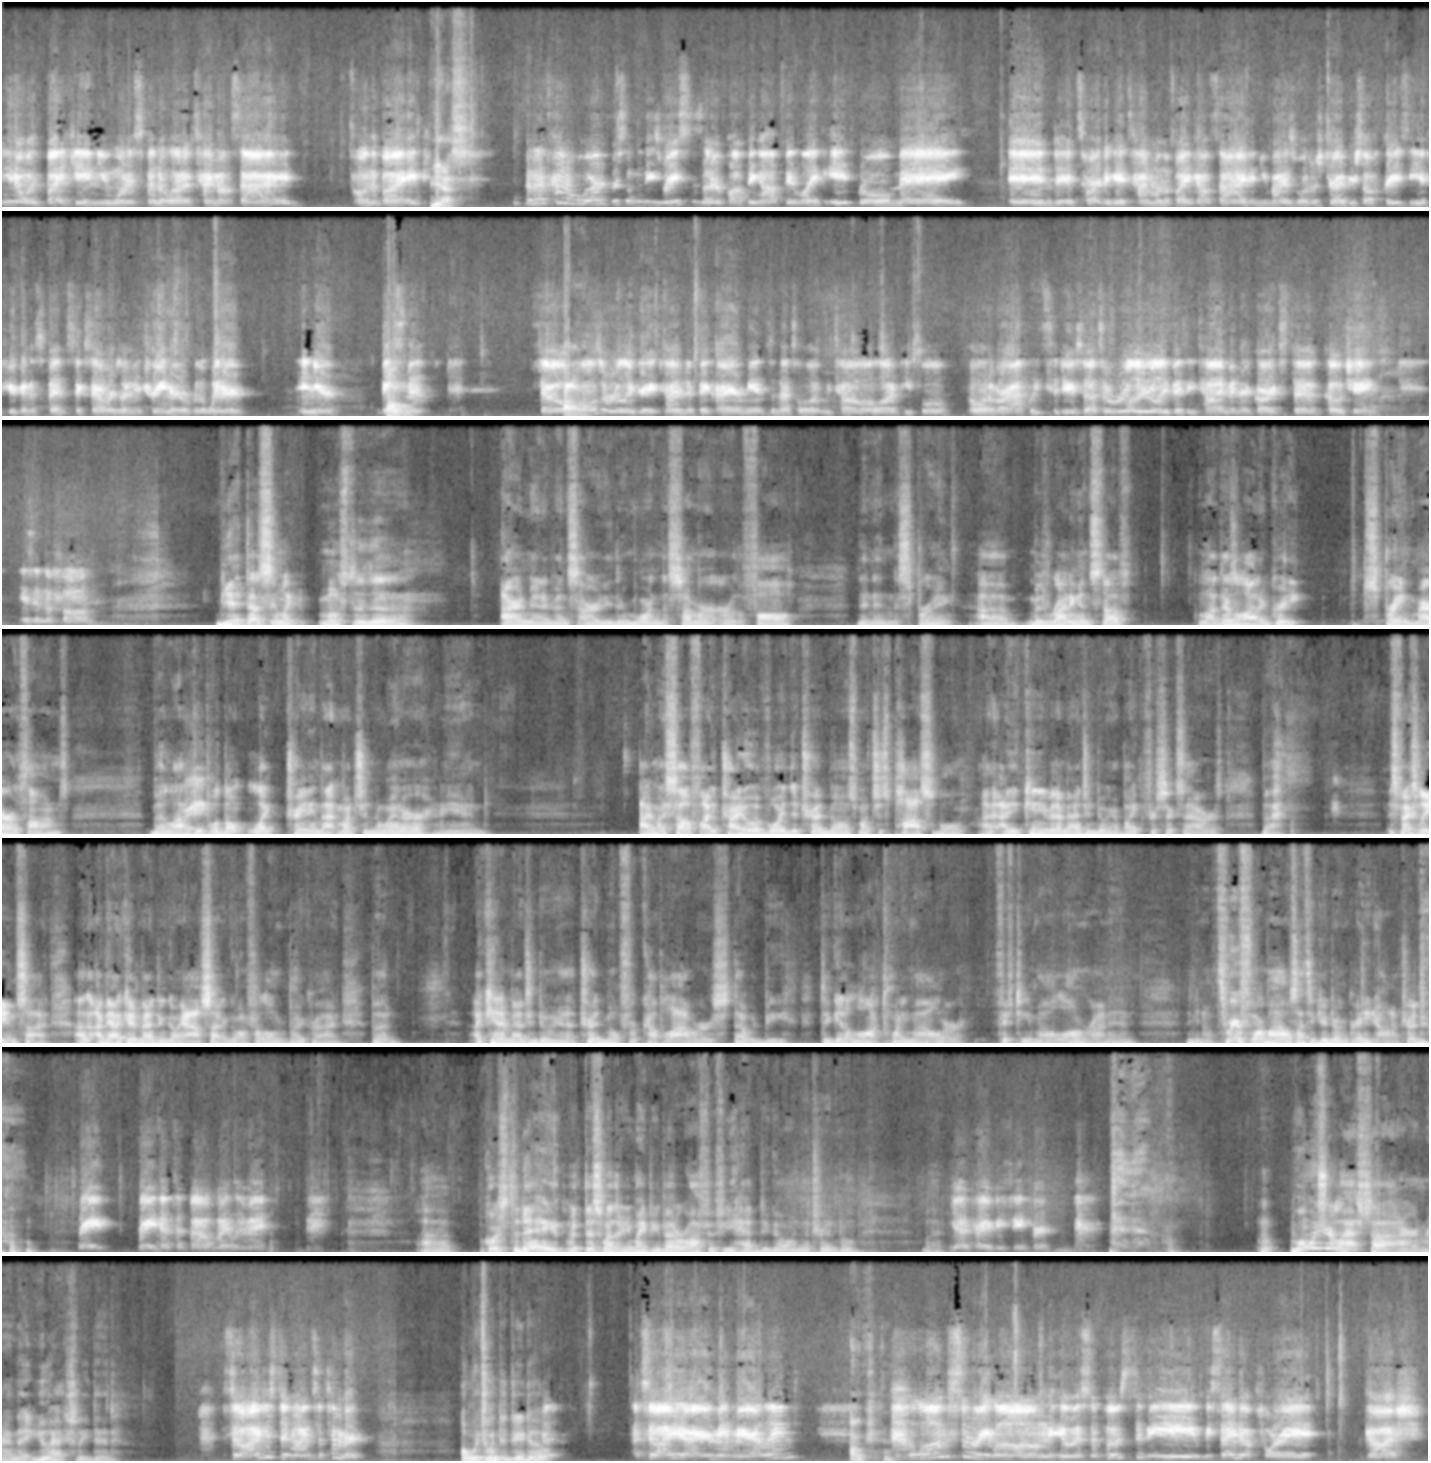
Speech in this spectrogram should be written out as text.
you know, with biking, you want to spend a lot of time outside on the bike. Yes. So that's kind of hard for some of these races that are popping up in like April, May, and it's hard to get time on the bike outside. And you might as well just drive yourself crazy if you're going to spend six hours on your trainer over the winter in your basement. So Oh. fall's a really great time to pick Ironmans, and that's what we tell a lot of people, a lot of our athletes to do. So that's a really, really busy time in regards to coaching. is in the fall. Yeah, it does seem like most of the Ironman events are either more in the summer or the fall than in the spring. Uh, with running and stuff, a lot, there's a lot of great spring marathons, but a lot of people don't like training that much in the winter. And I myself, I try to avoid the treadmill as much as possible. I, I can't even imagine doing a bike for six hours, but especially inside. I, I mean, I could imagine going outside and going for a long bike ride, but I can't imagine doing a treadmill for a couple hours. That would be to get a long 20 mile or 15 mile long run in. You know, three or four miles, I think you're doing great on a treadmill. Right, right. That's about my limit. Uh, of course, today with this weather, you might be better off if you had to go on the treadmill. But Yeah, I'd probably be safer. When was your last uh, Ironman that you actually did? So I just did mine in September. Oh, which one did you do? So I did Ironman Maryland. Okay. Long story long, it was supposed to be. We signed up for it. Gosh,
